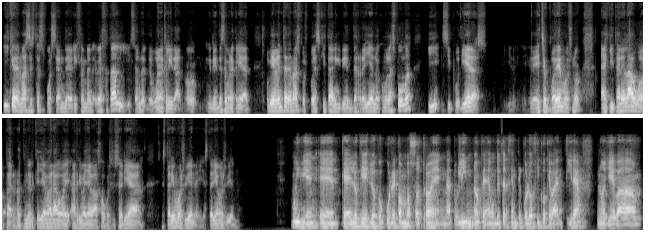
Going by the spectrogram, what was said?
y que además estos pues, sean de origen vegetal y, sean de, buena calidad, ¿no? Ingredientes de buena calidad. Obviamente, además, pues puedes quitar ingredientes relleno como la espuma y si pudieras, de hecho podemos, ¿no? A quitar el agua para no tener que llevar agua arriba y abajo, pues eso sería, estaríamos bien ahí, estaríamos bien. Muy bien, eh, que es lo que, lo que ocurre con vosotros en Natulim, ¿no? Que es un detergente ecológico que va en tira, no lleva,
